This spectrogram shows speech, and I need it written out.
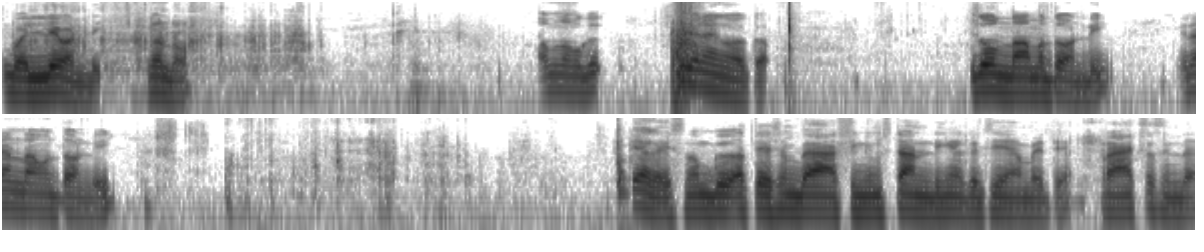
വലിയ വണ്ടി. ഇതുണ്ടോ അപ്പം നമുക്ക് ഇങ്ങനെ അങ്ങ് വെക്കാം. ഇത് ഒന്നാമത്തെ വണ്ടി രണ്ടാമത്തെ വണ്ടി. ഗൈസ് നമുക്ക് അത്യാവശ്യം ബാഷിങ്ങും സ്റ്റണ്ടിങ്ങും ഒക്കെ ചെയ്യാൻ പറ്റിയ ട്രാക്സസിന്റെ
